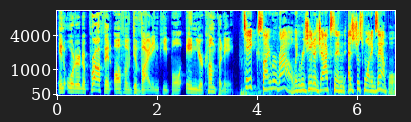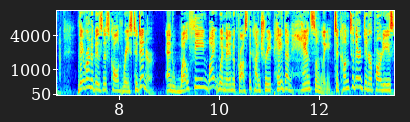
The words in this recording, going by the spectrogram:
in order to profit off of dividing people in your company. Take Saira Rao and Regina Jackson as just one example. They run a business called Race to Dinner and wealthy white women across the country pay them handsomely to come to their dinner parties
